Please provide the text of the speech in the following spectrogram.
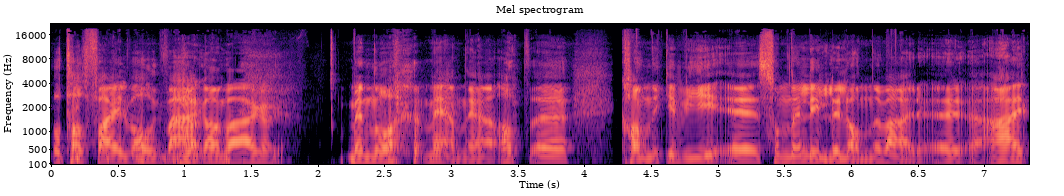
Og tatt feil valg hver gang. Hver gang. Men nå mener jeg at eh, kan ikke vi, eh, som den lille landet være, eh, er,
